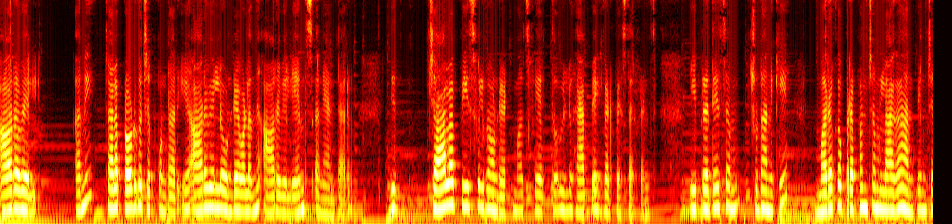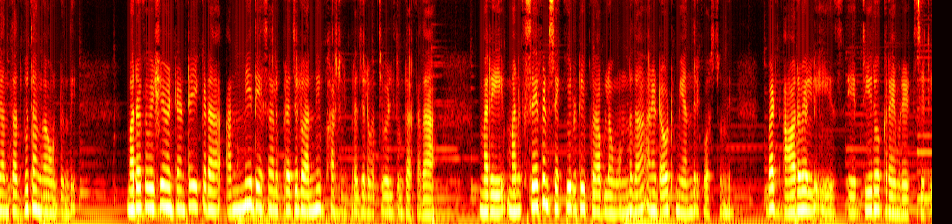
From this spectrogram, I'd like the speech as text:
Auroville అని చాలా ప్రౌడ్గా చెప్పుకుంటారు. ఈ ఆరవెల్లో ఉండే వాళ్ళని ఆరవెలియన్స్ అని అంటారు. ఇది చాలా పీస్ఫుల్గా ఉండే అట్మాస్ఫియర్తో వీళ్ళు హ్యాపీగా గడిపేస్తారు ఫ్రెండ్స్ ఈ ప్రదేశం చూడడానికి మరొక ప్రపంచం లాగా అనిపించేంత అద్భుతంగా ఉంటుంది. మరొక విషయం ఏంటంటే ఇక్కడ అన్ని దేశాల ప్రజలు అన్ని భాషల ప్రజలు వచ్చి వెళ్తుంటారు కదా. మరి మనకు సేఫ్ అండ్ సెక్యూరిటీ ప్రాబ్లం ఉండదా అనే డౌట్ మీ అందరికీ వస్తుంది. But Auroville is a zero crime rate city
